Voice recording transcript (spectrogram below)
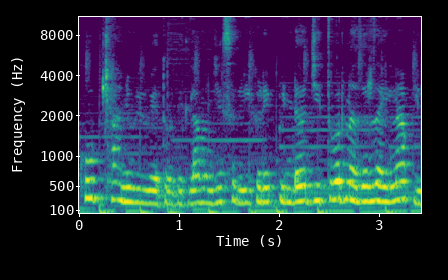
खूप छान व्ह्यू येतो तिथला. म्हणजे सगळीकडे पिंड जिथवर नजर जाईल ना आपली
